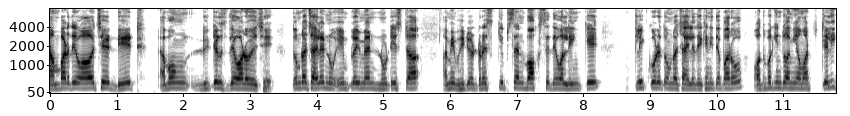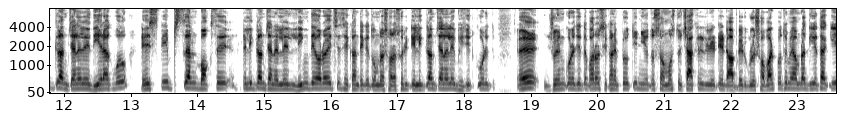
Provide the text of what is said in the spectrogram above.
নাম্বার দেওয়া হয়েছে ডেট এবং ডিটেলস দেওয়া রয়েছে। তোমরা চাইলে এমপ্লয়মেন্ট নোটিশটা আমি ভিডিও ডেসক্রিপশান বক্সে দেওয়া লিঙ্কে ক্লিক করে তোমরা চাইলে দেখে নিতে পারো, অথবা কিন্তু আমি আমার টেলিগ্রাম চ্যানেলে দিয়ে রাখব। ডিসক্রিপশান বক্সে টেলিগ্রাম চ্যানেলের লিঙ্ক দেওয়া রয়েছে, সেখান থেকে তোমরা সরাসরি টেলিগ্রাম চ্যানেলে ভিজিট করে জয়েন করে যেতে পারো। সেখানে প্রতিনিয়ত সমস্ত চাকরি রিলেটেড আপডেটগুলো সবার প্রথমে আমরা দিয়ে থাকি।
